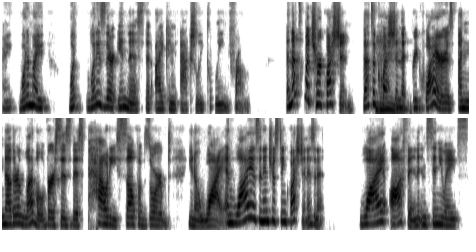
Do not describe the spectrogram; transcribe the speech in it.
Right? What am I, what what is there in this that i can actually glean from? And that's a mature question. That's a question mm. that requires another level versus this pouty self-absorbed you know why. And why is an interesting question isn't it? Why often insinuates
